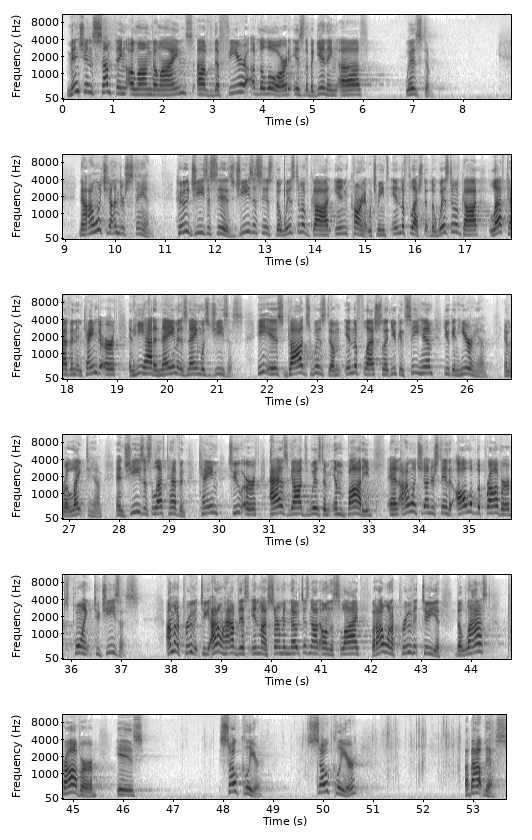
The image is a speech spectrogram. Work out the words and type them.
mentions something along the lines of the fear of the Lord is the beginning of wisdom. Now, I want you to understand who Jesus is. Jesus is the wisdom of God incarnate, which means in the flesh, that the wisdom of God left heaven and came to earth, and he had a name, and his name was Jesus. He is God's wisdom in the flesh so that you can see him, you can hear him and relate to him. And Jesus left heaven, came to earth as God's wisdom embodied. And I want you to understand that all of the Proverbs point to Jesus. I'm going to prove it to you. I don't have this in my sermon notes, it's not on the slide, but I want to prove it to you. The last proverb is so clear, so clear about this.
